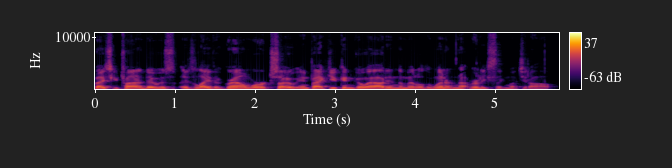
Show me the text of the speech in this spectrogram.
basically trying to do is is lay the groundwork. So, in fact, you can go out in the middle of the winter and not really see much at all.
